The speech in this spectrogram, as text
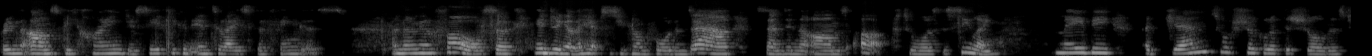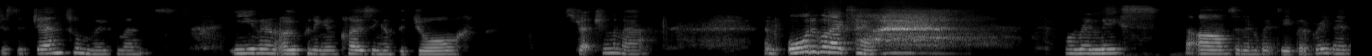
Bring the arms behind you. See if you can interlace the fingers. And then we're going to fold. So hinging at the hips as you come forward and down, sending the arms up towards the ceiling. Maybe a gentle shuffle of the shoulders, just a gentle movement. Even an opening and closing of the jaw, stretching the mouth. An audible exhale. We'll release the arms a little bit deeper. Breathe in.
